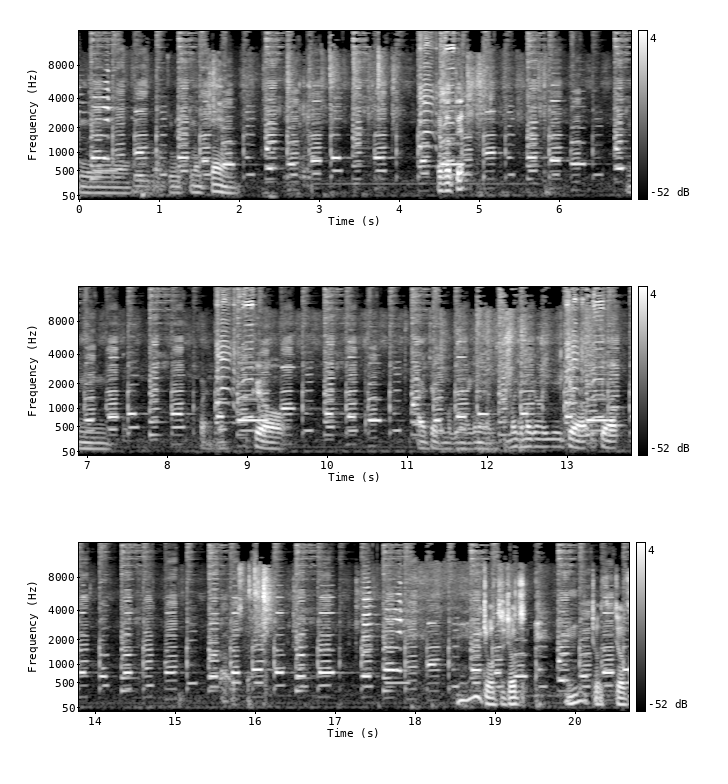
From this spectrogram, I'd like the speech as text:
おー。上手くなったやんやさて。うん。これね。いくよ。はいじゃあもう一回もう一回もう一回もう一回もう一回いくよ行くよ。あ落ちたうん上手上手。うん上手上手。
